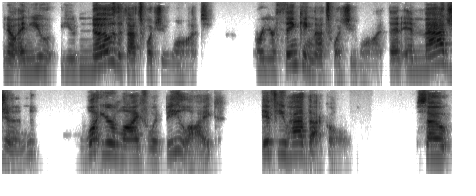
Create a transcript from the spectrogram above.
you know and you you know that that's what you want or you're thinking that's what you want then imagine what your life would be like if you had that goal so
